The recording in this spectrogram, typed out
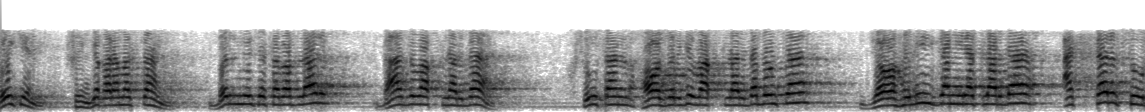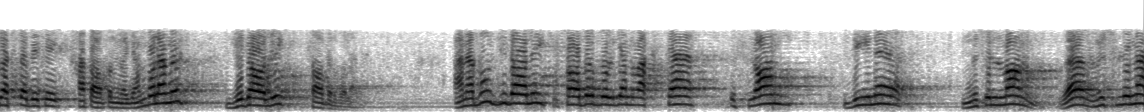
Lekin shunga qaramasdan bir necha sabablar ba'zi vaqtlarda xususan hozirgi vaqtlarda bo'lsa johiliy jamiyatlarda aksar suratda desak xato qilmagan bo'lamiz judolik sodir bo'ladi. Ana bu judolik sodir bo'lgan vaqtda islom dini musulmon va muslima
